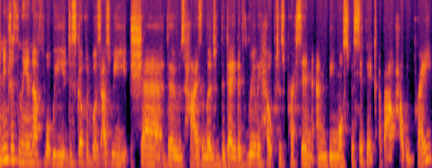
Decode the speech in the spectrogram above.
and interestingly enough, what we discovered was as we share those highs and lows of the day, they've really helped us press in and be more specific about how we pray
